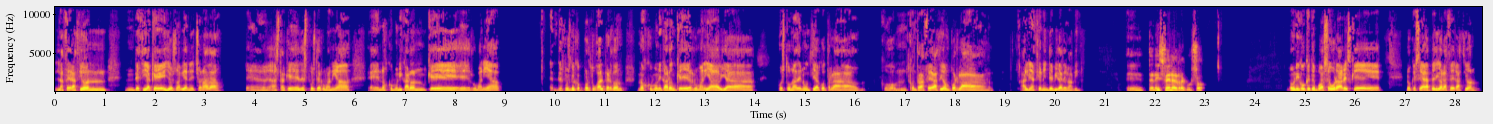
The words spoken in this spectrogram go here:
la federación decía que ellos no habían hecho nada, eh, hasta que después de Rumanía eh, nos comunicaron que Rumanía, después de Portugal, perdón, nos comunicaron que Rumanía había puesto una denuncia contra la, contra la federación por la alineación indebida de Gavin. Eh, ¿Tenéis fe en el recurso? Lo único que te puedo asegurar es que lo que se ha pedido a la federación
